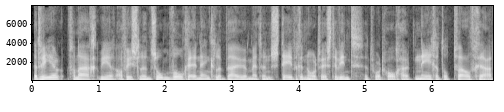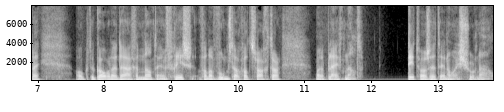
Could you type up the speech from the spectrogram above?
Het weer, vandaag weer afwisselend zon, wolken en enkele buien met een stevige noordwestenwind. Het wordt hooguit 9 tot 12 graden. Ook de komende dagen nat en fris, vanaf woensdag wat zachter, maar het blijft nat. Dit was het NOS Journaal.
